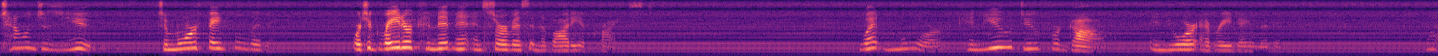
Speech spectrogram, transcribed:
challenges you to more faithful living or to greater commitment and service in the body of Christ. What more can you do for God in your everyday living? What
